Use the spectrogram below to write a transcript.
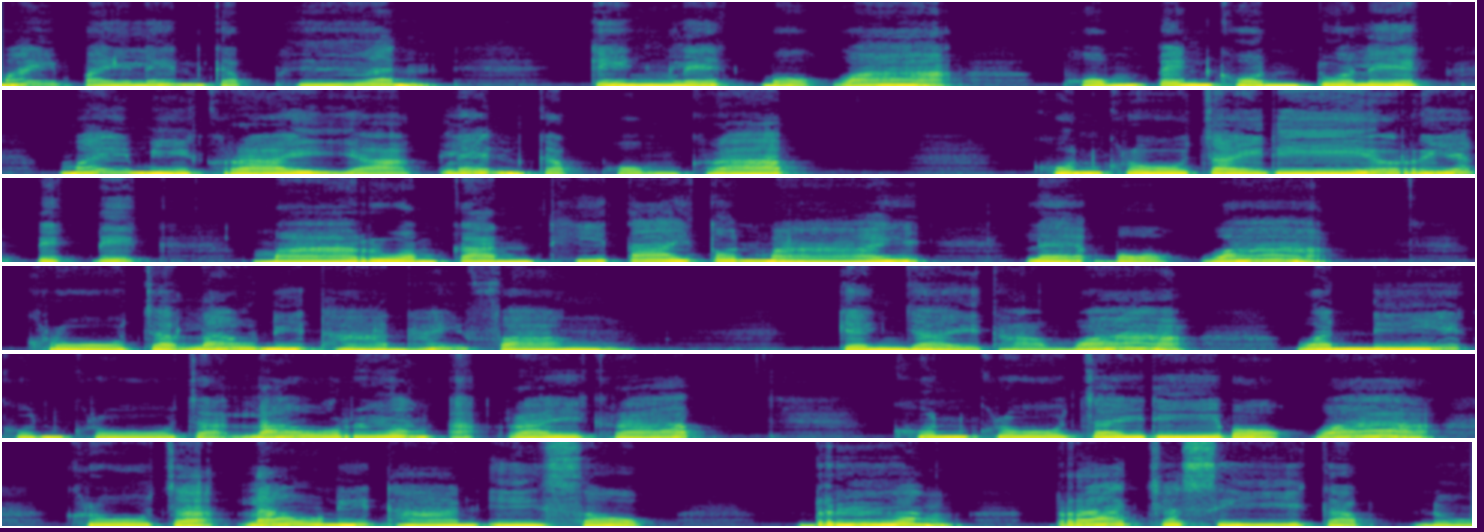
ไม่ไปเล่นกับเพื่อน เก่งเล็กบอกว่า ผมเป็นคนตัวเล็ก ไม่มีใครอยากเล่นกับผมครับ คุณครูใจดีเรียกเด็กๆ มารวมกันที่ใต้ต้นไม้ และบอกว่า ครูจะเล่านิทานให้ฟัง เก่งใหญ่ถามว่า วันนี้คุณครูจะเล่าเรื่องอะไรครับ คุณครูใจดีบอกว่า ครูจะเล่านิทานอีสปเรื่อง ราชสีกับหนู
